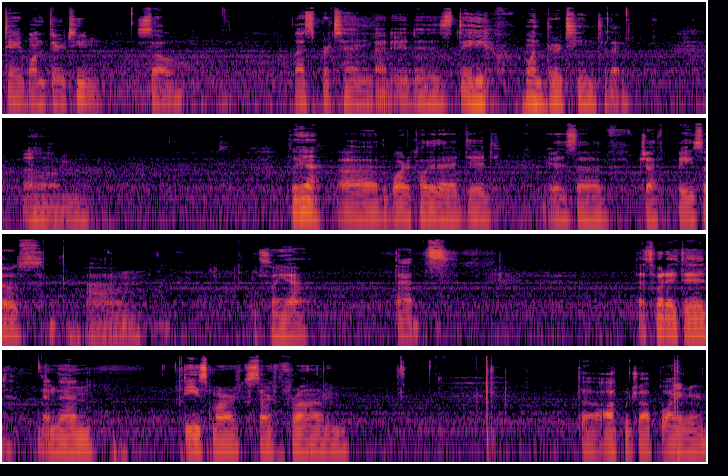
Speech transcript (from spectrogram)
day 113. So let's pretend that it is day 113 today. Um, so yeah, uh, the watercolor that I did is of Jeff Bezos. Um, so yeah, that's that's what I did. And then these marks are from the Aqua Drop liner.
